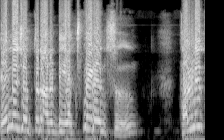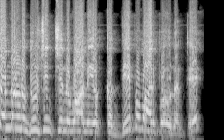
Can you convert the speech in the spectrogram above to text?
ఎందుకు చెప్తున్నానంటే ఎక్స్పీరియన్స్ తల్లిదండ్రులను దూషించిన వాని యొక్క దీపం మారిపోవునంటే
